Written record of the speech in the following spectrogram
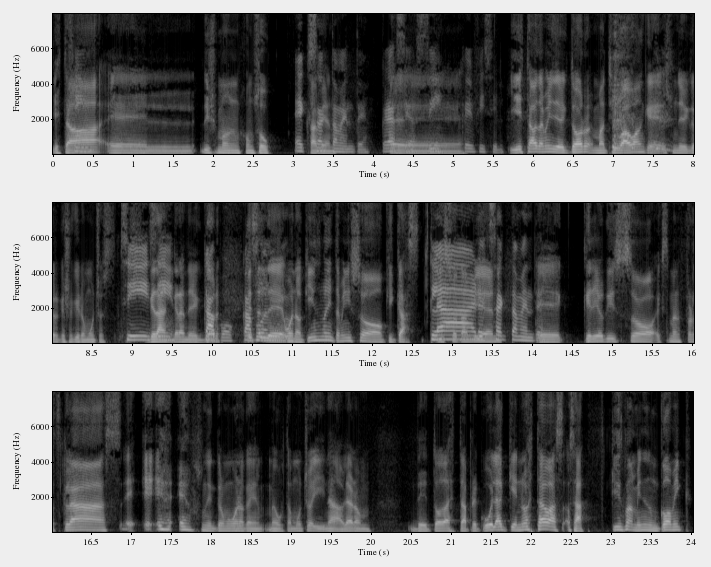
Y estaba el Digimon Honsou. Exactamente. Gracias, Eh, sí, qué difícil. Y estaba también el director Matthew Bowen, que es un director que yo quiero mucho. Es Sí, gran, sí, gran director. capo, capo es el de, mundo. bueno, Kingsman y también hizo. Hizo Claro, también, exactamente. eh, creo que hizo X-Men First Class. Eh, eh, es, un director muy bueno que me gusta mucho. Y nada, hablaron de toda esta precuela que no estaba. O sea, Kingsman viene de un cómic,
